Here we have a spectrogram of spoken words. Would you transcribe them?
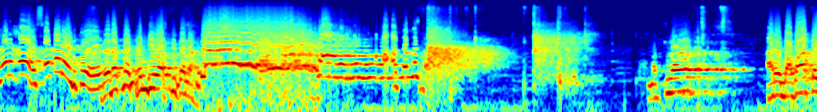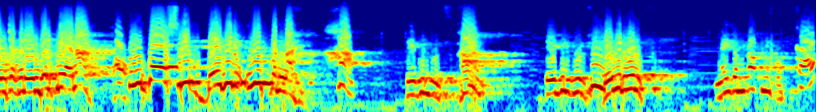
यार हा असा का रडतोय? रडत ना थंडी वाजते त्याला। आता कसं मतलब अरे बाबा त्यांच्याकडे एंजल फ्री आहे ना तुमको सिर्फ़ डेविल उल्फ बनना है हा डेविल उल्फ हाँ डेविल उल्फ डेविल उल्फ नहीं जमता अपने को काय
